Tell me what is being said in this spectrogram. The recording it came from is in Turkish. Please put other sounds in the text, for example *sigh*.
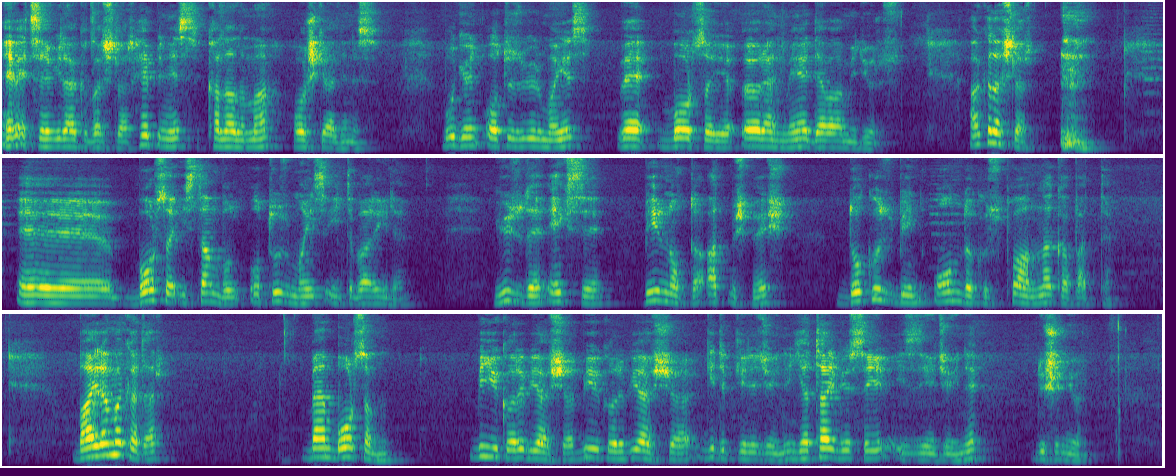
Evet sevgili arkadaşlar, hepiniz kanalıma hoş geldiniz. Bugün 31 Mayıs ve borsayı öğrenmeye devam ediyoruz. Arkadaşlar, *clears throat* eee, Borsa İstanbul 30 Mayıs itibariyle yüzde eksi 1.65 9019 puanla kapattı. Bayrama kadar ben borsamın bir yukarı bir aşağı, bir yukarı bir aşağı gidip geleceğini, yatay bir seyir izleyeceğini düşünüyorum.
